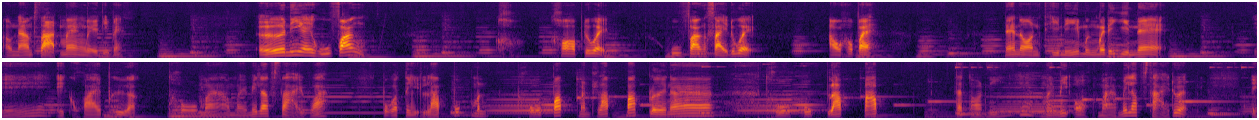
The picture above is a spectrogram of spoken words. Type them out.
เอาน้ำสาดแม่งเลยดีไหมเออ นี่ไงหูฟัง ครอบด้วย หูฟังใส่ด้วย เอาเข้าไป แน่นอนทีนี้มึงไม่ได้ยินแน่ เอ๊ะไอ้ควายเผือก โทรมาทำไมไม่รับสายวะ ปกติรับปุ๊บมันโทรปั๊บมันรับปั๊บเลยนะ ทรปุ๊บรับปั๊บแต่ตอนนี้เอ๊ะทำไมไม่ออกมาไม่รับสายด้วยไอ้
